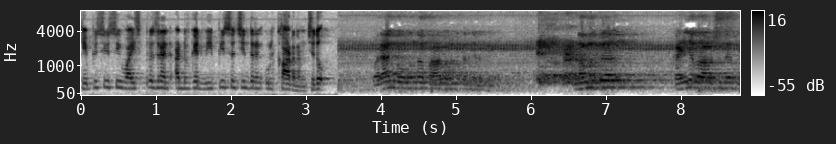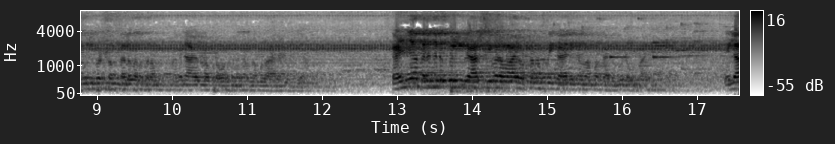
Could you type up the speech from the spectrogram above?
K P C C vice president advocate V P Sachindran ഉദ്ഘാടനം ചെയ്തു. വരാൻ പോകുന്ന പാർലമെന്റ് തെരഞ്ഞെടുപ്പിൽ നമുക്ക് കഴിഞ്ഞ പ്രാവശ്യത്തെ ഭൂരിപക്ഷം നിലനിർത്തണം. അതിനായുള്ള പ്രവർത്തനങ്ങൾ നമ്മൾ ആരംഭിക്കുകയാണ്. കഴിഞ്ഞ തെരഞ്ഞെടുപ്പിൽ രാഷ്ട്രീയപരമായ ഒട്ടനവധി കാര്യങ്ങൾ നമുക്ക് അനുകൂലമുണ്ടായി എല്ലാ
